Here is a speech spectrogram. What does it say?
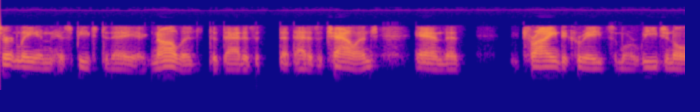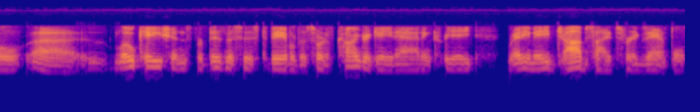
certainly in his speech today acknowledged that that is a, that that is a challenge, and that trying to create some more regional uh, locations for businesses to be able to sort of congregate at and create ready-made job sites, for example,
